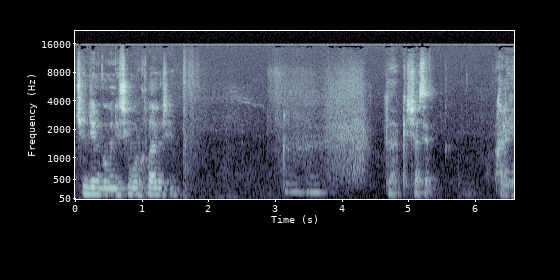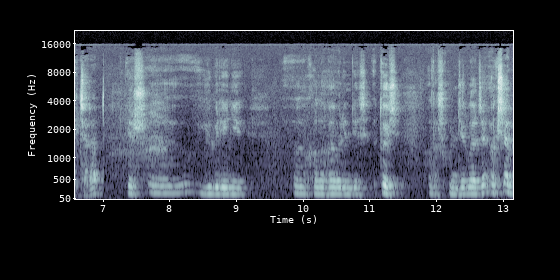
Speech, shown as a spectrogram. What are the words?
ченден коммунистим урхлавесен так сейчас халиге чарап еш э, юбилейный э, халага верендес то есть алашкун лажа, акшаб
